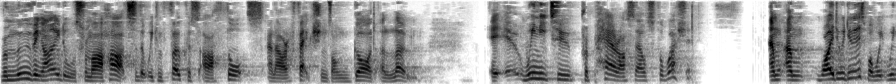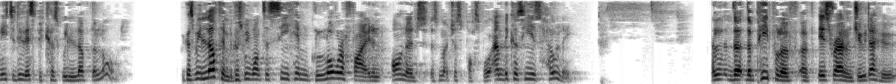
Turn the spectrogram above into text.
removing idols from our hearts so that we can focus our thoughts and our affections on God alone. It, it, we need to prepare ourselves for worship. And, and why do we do this? Well, we, we need to do this because we love the Lord. Because we love Him, because we want to see Him glorified and honored as much as possible, and because He is holy. And the, the people of, of Israel and Judah who,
